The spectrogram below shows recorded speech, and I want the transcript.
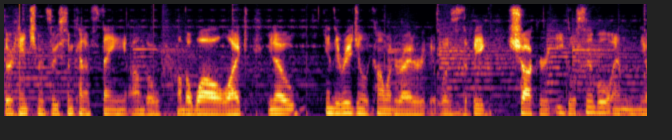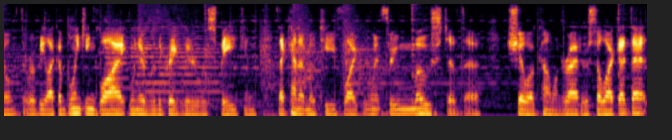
their henchmen through some kind of thing on the on the wall. Like you know, in the original Kamen Rider, it was the big shocker eagle symbol, and you know there would be like a blinking light whenever the great leader would speak, and that kind of motif like went through most of the Showa Kamen Rider. So like at that.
